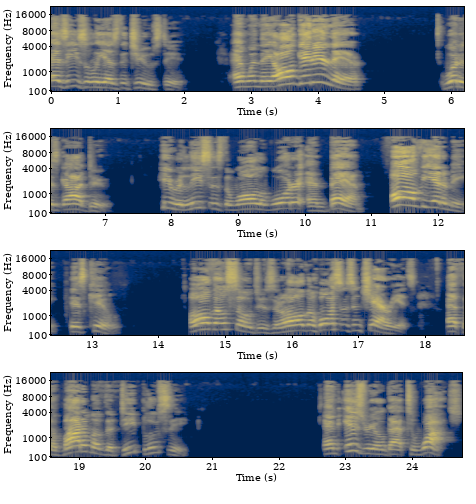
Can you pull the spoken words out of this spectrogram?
as easily as the Jews did. And when they all get in there, what does God do? He releases the wall of water and bam, all the enemy is killed. All those soldiers and all the horses and chariots at the bottom of the deep blue sea and Israel got to watch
